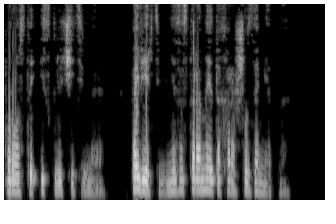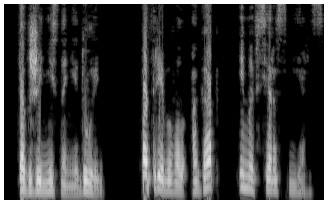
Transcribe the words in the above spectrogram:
просто исключительная. Поверьте мне, за стороны это хорошо заметно. Так женись на ней, дурень, потребовал Агап, и мы все рассмеялись.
